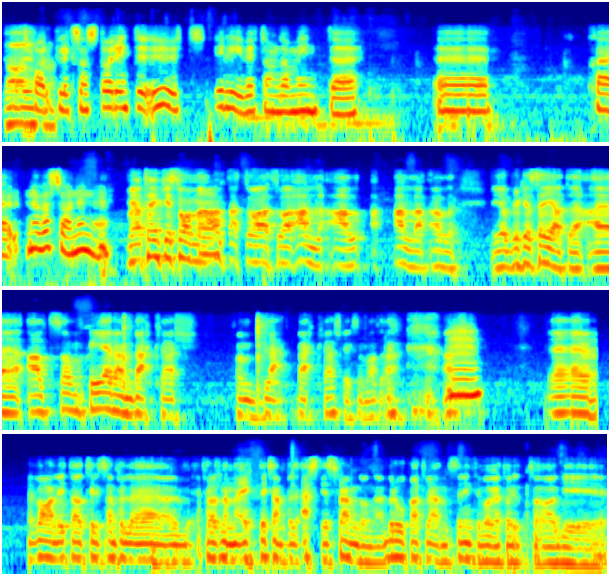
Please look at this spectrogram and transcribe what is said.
Ja, att folk liksom står inte ut i livet om de inte eh, skär... Nej, vad sa ni nu? Men jag tänker så med Ja. allt, att alltså, alla, all, alla, alla, jag brukar säga att äh, allt som sker är en backlash, en black backlash liksom. Att, att, Mm. Det är vanligt att till exempel, eh, för att nämna ett exempel, SDs framgångar beror på att vänstern inte vågar ta tag i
